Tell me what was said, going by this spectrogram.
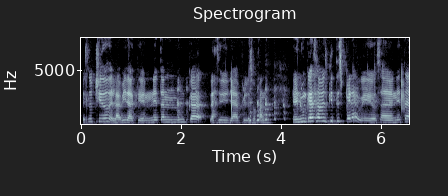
es lo chido de la vida, que neta nunca, así ya filosofando, nunca sabes qué te espera, güey. O sea, neta,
